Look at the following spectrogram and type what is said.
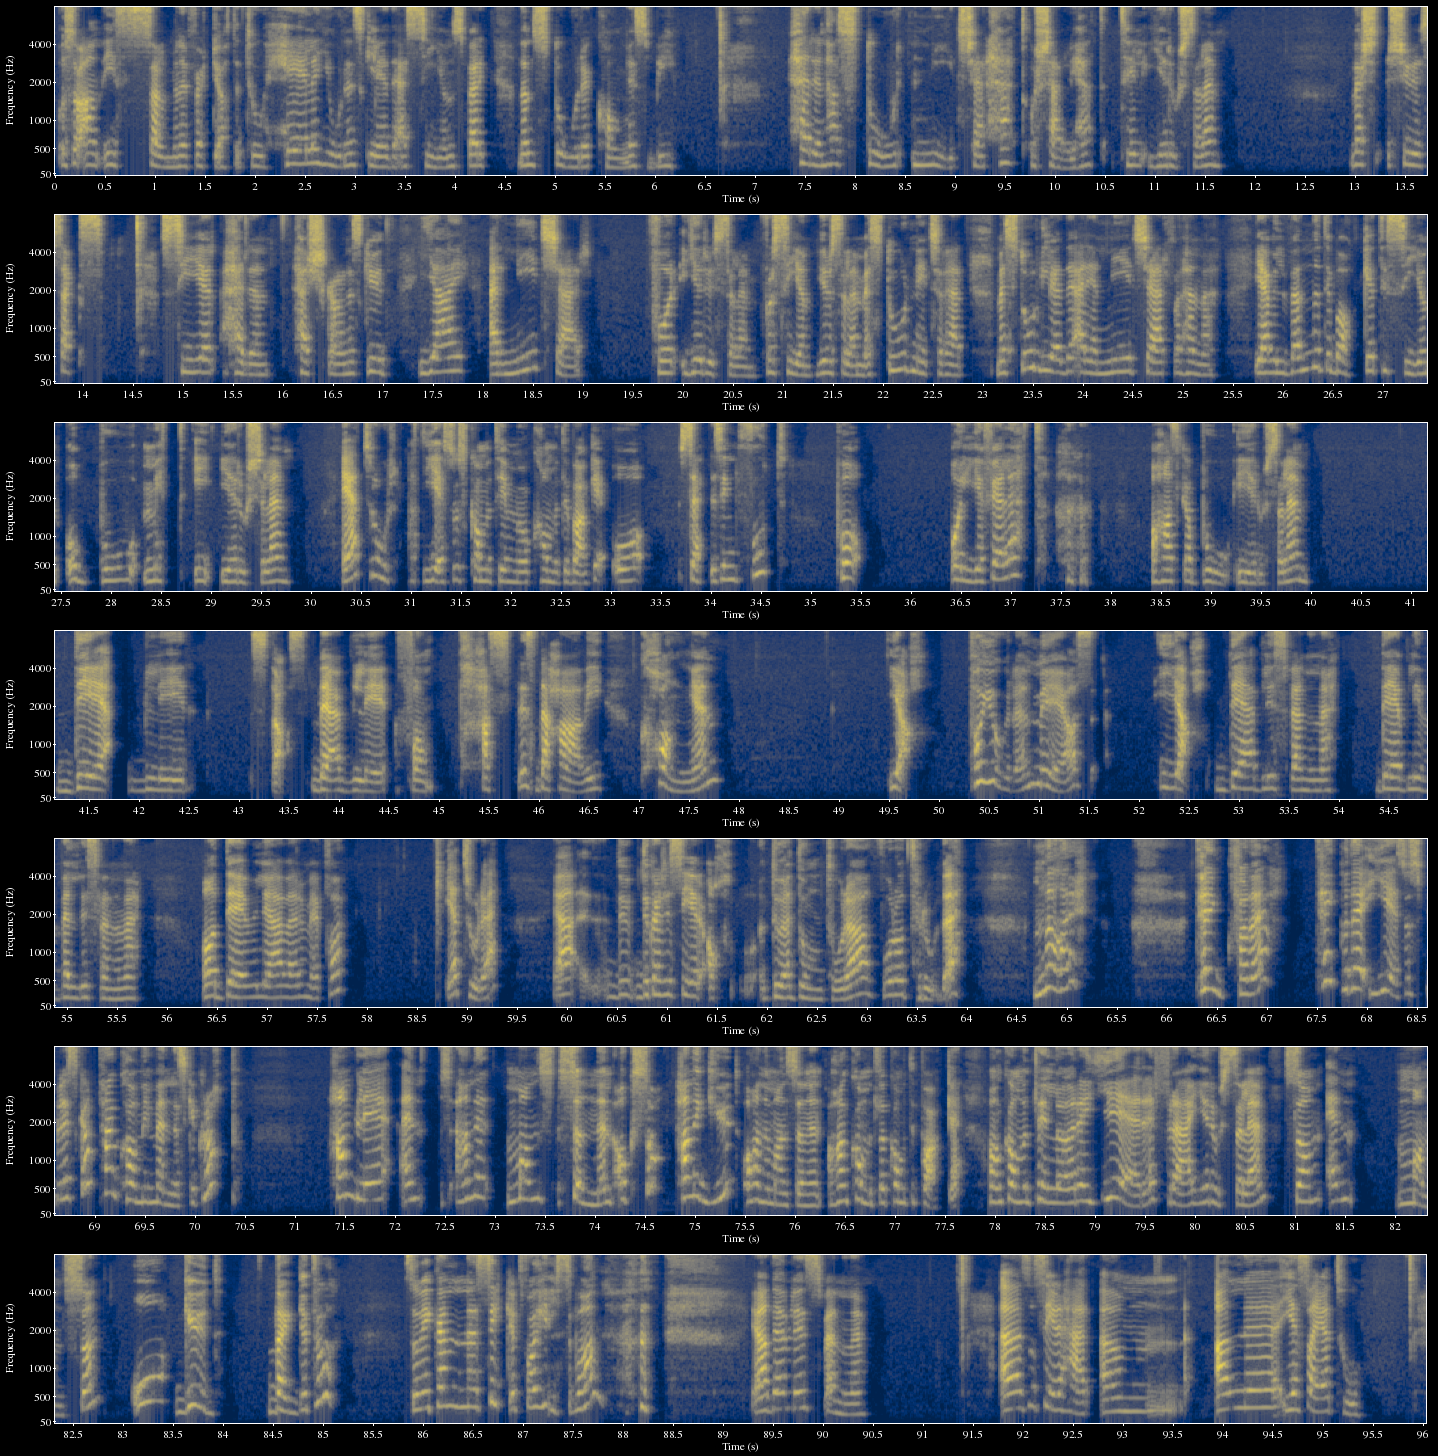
Og så i Salmene 48,2.: Hele jordens glede er Sionsberg, den store konges by. Herren har stor nidkjærhet og kjærlighet til Jerusalem. Vers 26 sier Herren, herskernes Gud, jeg er nidkjær for Jerusalem, for Sion, Jerusalem, med stor nidkjærhet. Med stor glede er jeg nidkjær for henne. Jeg vil vende tilbake til Sion og bo midt i Jerusalem. Jeg tror at Jesus kommer til med å komme tilbake og sette sin fot på oljefjellet. og han skal bo i Jerusalem. Det blir stas. Det blir fantastisk. Da har vi kongen ja, på jorden med oss. Ja, det blir spennende. Det blir veldig spennende. Og det vil jeg være med på. Jeg tror det. Ja, du, du, kanskje sier åh, oh, du er dum, Tora, for å tro det. Nei, tenk på det. Tenk på det. Jesus ble skapt. Han kom i menneskekropp. Han, ble en, han er mannssønnen også. Han er Gud, og han er mannssønnen. Og han kommer til å komme tilbake. Han kommer til å regjere fra Jerusalem som en mannssønn og Gud. Begge to. Så vi kan sikkert få hilse på han. Ja, det blir spennende. Uh, så sier det her um, alle, Jesaja 2.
